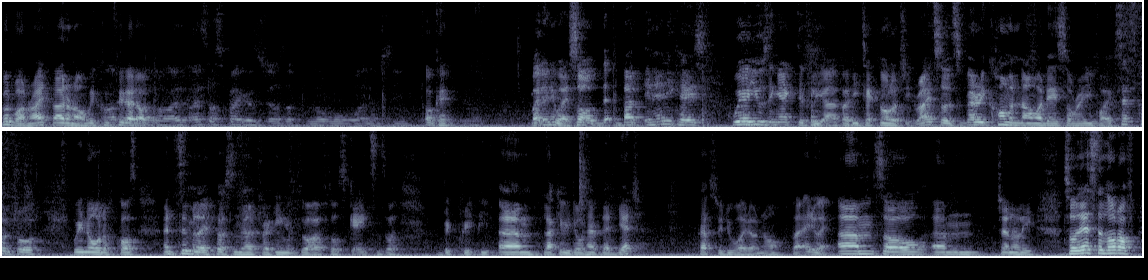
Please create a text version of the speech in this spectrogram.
Good one, right? I don't know. We can I figure it out. I, I suspect it's just a normal NFC. Okay. Yeah. But anyway, so but in any case, we are using actively RFID technology, right? So it's very common nowadays already for access control. We know it, of course, and simulate personnel tracking if you have those gates and so. on. Big creepy. Um, lucky we don't have that yet. Perhaps we do. I don't know. But anyway, um, so um, generally, so there's a lot of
